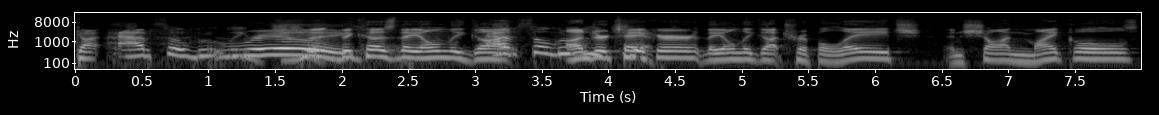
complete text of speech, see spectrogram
got absolutely Really? Be- because they only got Absolutely Undertaker, they only got Triple H and Shawn Michaels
